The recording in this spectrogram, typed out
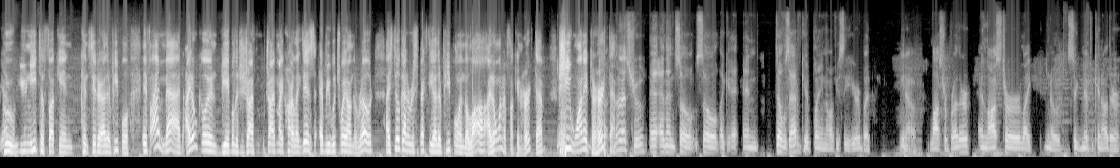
yeah. who you need to fucking consider other people. If I'm mad, I don't go and be able to drive drive my car like this every which way on the road. I still got to respect the other people in the law. I don't want to fucking hurt them. Yeah. She wanted to No, hurt them. No, that's true. And, and then so so like and devil's advocate playing obviously here, but you know, lost her brother and lost her like you know significant other,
